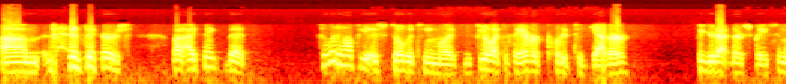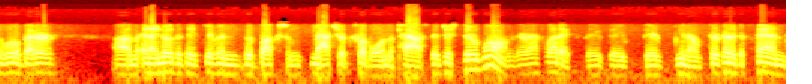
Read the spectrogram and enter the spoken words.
Um, there's, but I think that Philadelphia is still the team. Like you feel like if they ever put it together, figured out their spacing a little better. Um, and I know that they've given the Bucks some matchup trouble in the past. They're just they're long, they're athletic, they they they're you know they're going to defend.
